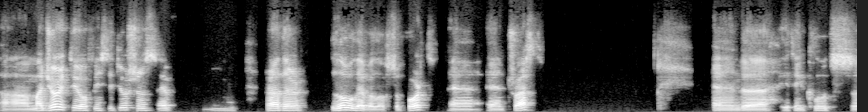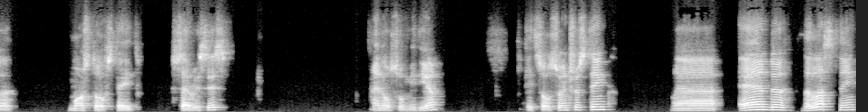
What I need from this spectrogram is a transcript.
uh, majority of institutions have mm, rather low level of support uh, and trust. And uh, it includes uh, most of state services and also media. It's also interesting. Uh, and uh, the last thing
